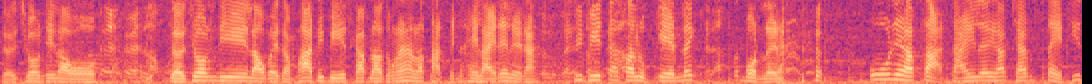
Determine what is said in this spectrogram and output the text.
เดี๋ยวช่วงที่เราเดี๋ยวช่วงที่เราไปสัมภาษณ์พี่บีทครับเราตรงนั้นเราตัดเป็นไฮไลท์ได้เลยนะพี่บีทจะสรุปเกมได้หมดเลยนะอู้เนี่ยครับสะใจเลยครับแชมป์สเตทที่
